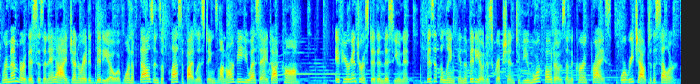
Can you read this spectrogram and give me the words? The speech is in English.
Remember this is an AI-generated video of one of thousands of classified listings on RVUSA.com. If you're interested in this unit, visit the link in the video description to view more photos and the current price, or reach out to the seller.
